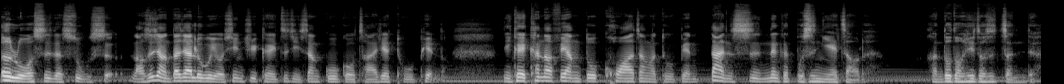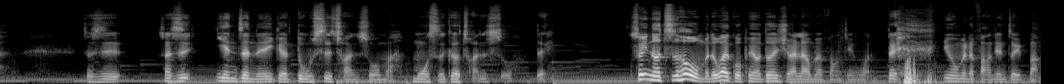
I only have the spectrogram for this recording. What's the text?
俄罗斯的宿舍。老实讲，大家如果有兴趣，可以自己上 Google 查一些图片哦，你可以看到非常多夸张的图片，但是那个不是捏造的。很多东西都是真的，就是算是验证的一个都市传说嘛，莫斯科传说。对，所以呢，之后我们的外国朋友都很喜欢来我们的房间玩，对，因为我们的房间最棒。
